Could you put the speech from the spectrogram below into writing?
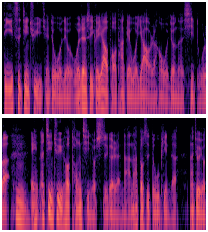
第一次进去以前就我就我认识一个药头，他给我药，然后我就能吸毒了。嗯，哎，那进去以后同寝有十个人啊，那都是毒品的。那就有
